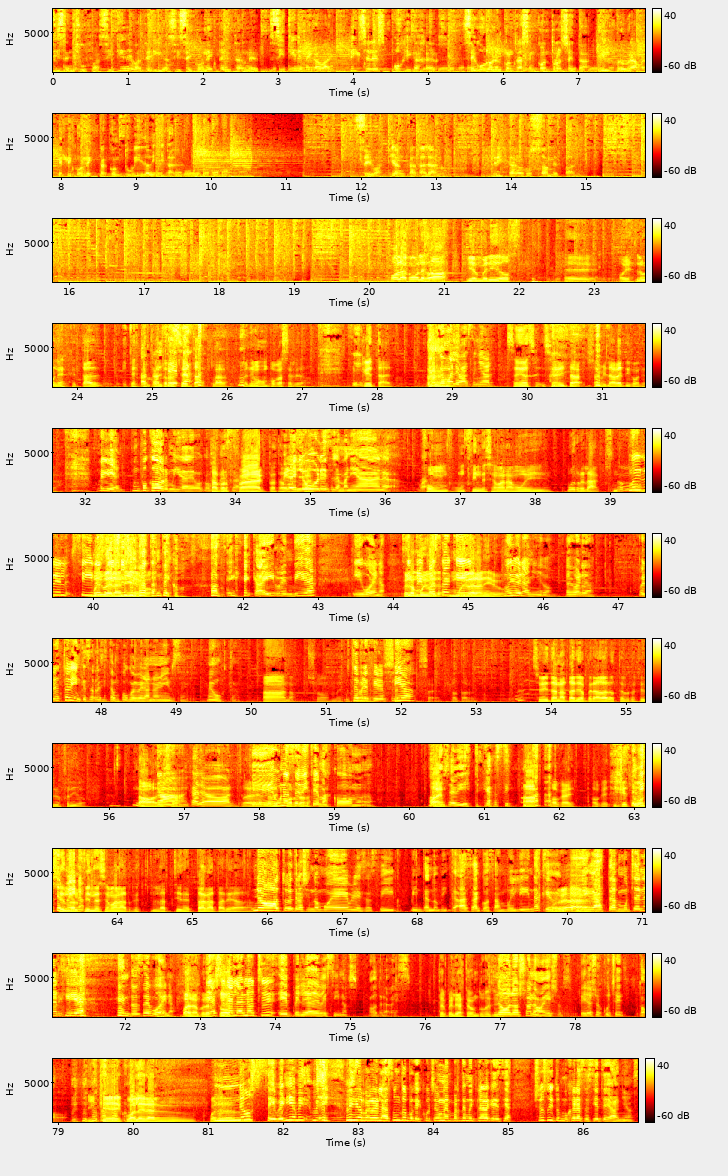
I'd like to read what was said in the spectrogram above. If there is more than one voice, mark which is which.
Speaker 1: Si se enchufa, si tiene batería, si se conecta a internet, si tiene megabytes, píxeles o gigahertz. Seguro lo encontrás en Control Z, el programa que te conecta con tu vida digital. Sebastián Catalano, Ricardo Sametban.
Speaker 2: Hola, ¿cómo les va? Bienvenidos. Eh, hoy es lunes, ¿qué tal?
Speaker 3: Este es
Speaker 2: Esto es
Speaker 3: Control Z.
Speaker 2: Z. Claro, venimos un poco acelerados.
Speaker 3: Sí.
Speaker 2: ¿Qué tal?
Speaker 3: ¿Cómo le va, señor?
Speaker 2: Señor, señorita Yamila Betty, ¿cómo te va?
Speaker 3: Muy bien, un poco dormida, debo
Speaker 2: Está
Speaker 3: confesar.
Speaker 2: perfecto, está
Speaker 3: Pero es lunes, en la mañana. Bueno,
Speaker 2: Fue un, un fin de semana muy, muy relax, ¿no?
Speaker 3: muy rel- sí,
Speaker 2: muy
Speaker 3: no sé, yo hice
Speaker 2: veraniego.
Speaker 3: bastante cosas, así que caí rendida. Y bueno,
Speaker 2: Pero
Speaker 3: siempre
Speaker 2: muy
Speaker 3: pasa
Speaker 2: muy
Speaker 3: que-
Speaker 2: veraniego.
Speaker 3: Muy veraniego, es verdad. Pero está bien que se resista un poco el verano en irse, me gusta.
Speaker 2: Ah, no, yo me
Speaker 3: ¿Usted prefiere
Speaker 2: Sí,
Speaker 3: frío?
Speaker 2: Sí, totalmente. Señorita Natalia Operadora, ¿usted prefiere el frío? No,
Speaker 3: No,
Speaker 2: dice.
Speaker 3: calor, que
Speaker 2: no
Speaker 3: uno
Speaker 2: importa
Speaker 3: se viste más cómodo. O
Speaker 2: Bueno.
Speaker 3: no se viste casi.
Speaker 2: Ah, ok, ok. ¿Y qué estuvo haciendo el fin de semana que la tiene tan atareada?
Speaker 3: No, estuve trayendo muebles, así, pintando mi casa, cosas muy lindas que
Speaker 2: Muy
Speaker 3: me desgastan mucha energía. Entonces, bueno.
Speaker 2: Bueno, pero
Speaker 3: y ayer a la noche, eh, pelea de vecinos, otra vez.
Speaker 2: ¿Te peleaste con tus vecinos?
Speaker 3: No, no, yo no, ellos. Pero yo escuché todo.
Speaker 2: ¿Y qué, cuál era el...? Cuál era el-
Speaker 3: No sé, venía me- me- medio raro el asunto porque escuché una parte muy clara que decía, yo soy tu mujer hace siete años.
